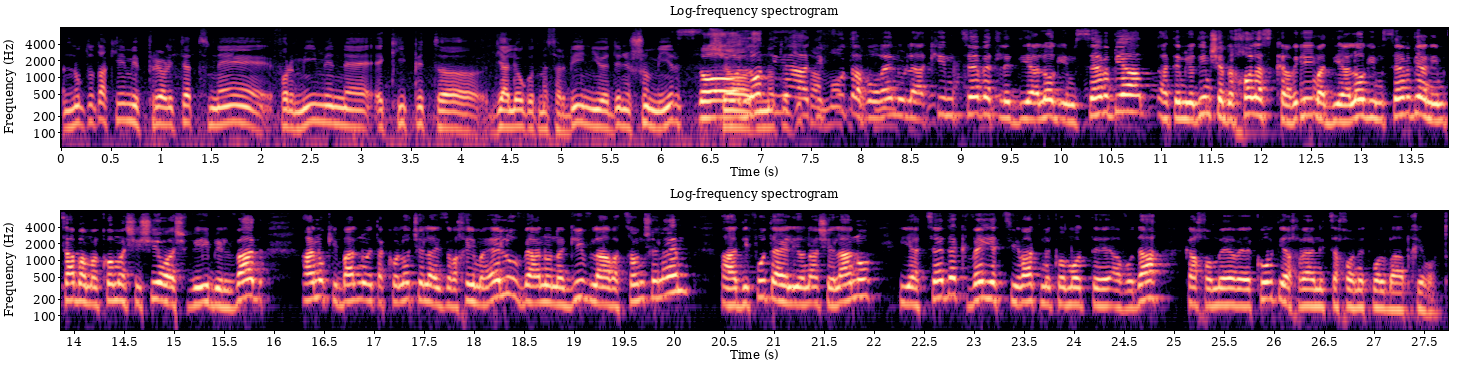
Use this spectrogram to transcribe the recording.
Nuk do ta kemi prioritet ne formimin e ekipit të dialogut me Serbinë, ju e dini shumë mirë לא תהיה עדיפות עבורנו להקים צוות לדיאלוג עם סרביה, אתם יודעים שבכל הסקרים הדיאלוג עם סרביה נמצא במקום השישי או השביעי בלבד, אנו קיבלנו את הקולות של האזרחים האלו ואנו נגיב לרצון שלהם, העדיפות העליונה שלנו היא הצדק ויצירת מקומות עבודה, כך אומר קורטי אחרי הניצחון אתמול בבחירות.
